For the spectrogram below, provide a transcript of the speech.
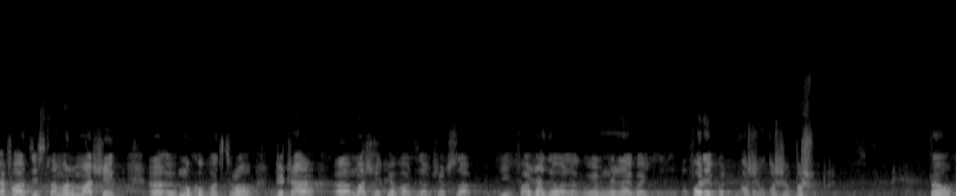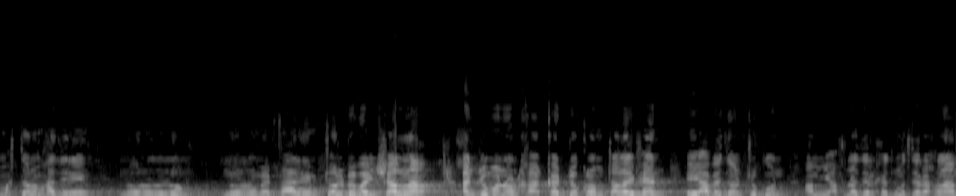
হেফাজত ইসলামের মাসিক মুখপত্র, যেটা মাসিক হেফাজত ইসলাম শেখ সাহেব, জি, পয়সা দেওয়া লাগবে, এমনি নাই ভাই। পরে বসো বসো বসো। তো মাস্তারম হাজিরিন, নুরুল উলুম নুর রুমের তালিম চলবে বা ইনশাল্লাহ আঞ্জুমানোর কার্যক্রম চালাইবেন। এই আবেদনটুকুন আমি আপনাদের খেদমতে রাখলাম।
